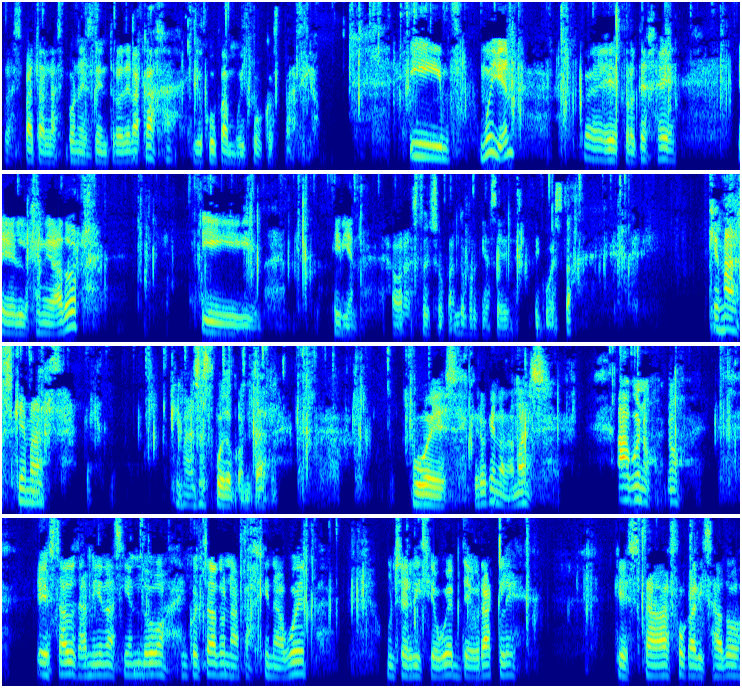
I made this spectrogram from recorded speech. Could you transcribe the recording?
las patas las pones dentro de la caja y ocupan muy poco espacio. Y muy bien, eh, protege el generador y, bien, ahora estoy soplando porque hace se cuesta. ¿Qué más? ¿Qué más? ¿Qué más os puedo contar? Pues creo que nada más. Ah, bueno, no. He estado también haciendo, he encontrado una página web, un servicio web de Oracle que está focalizado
